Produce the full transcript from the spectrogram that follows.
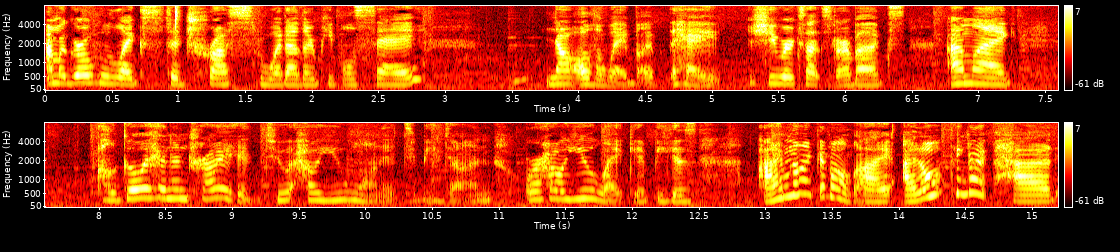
I'm a girl who likes to trust what other people say. Not all the way, but hey, she works at Starbucks. I'm like, I'll go ahead and try it. Do it how you want it to be done or how you like it because I'm not gonna lie, I don't think I've had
